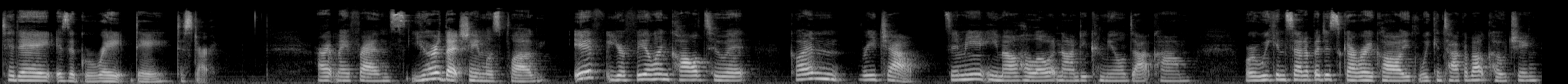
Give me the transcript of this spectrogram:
Today is a great day to start. All right, my friends, you heard that shameless plug. If you're feeling called to it, go ahead and reach out. Send me an email, hello at nandicamille.com, where we can set up a discovery call. We can talk about coaching,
